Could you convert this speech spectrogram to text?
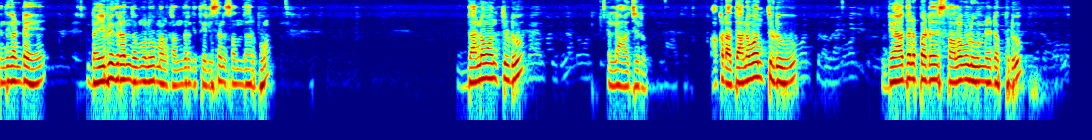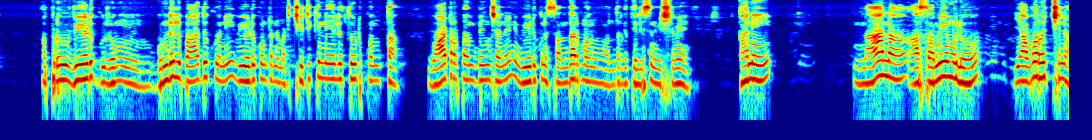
ఎందుకంటే బైబిల్ గ్రంథంలో మనకు అందరికీ తెలిసిన సందర్భం ధనవంతుడు లాజరు. అక్కడ ధనవంతుడు వేదన పడే స్థలంలో ఉండేటప్పుడు అప్పుడు వేడు గుండెలు బాదుకొని వేడుకుంటున్నమాట. చిటికి నీళ్ళతో కొంత వాటర్ పంపించని వేడుకున్న సందర్భం అందరికీ తెలిసిన విషయమే. కానీ నాన్న ఆ సమయంలో ఎవరొచ్చినా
